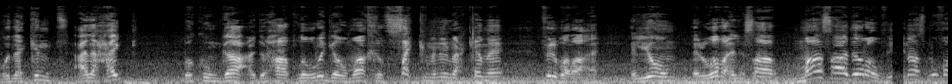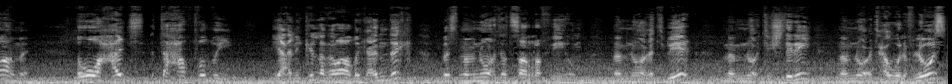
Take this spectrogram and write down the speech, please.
وإذا كنت على حق بكون قاعد وحاط له ورقة وماخذ صك من المحكمة في البراءة. اليوم الوضع اللي صار ما صادروا في ناس مو فاهمة. هو حجز تحفظي. يعني كل أغراضك عندك بس ممنوع تتصرف فيهم. ممنوع تبيع ممنوع تشتري ممنوع تحول فلوس.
